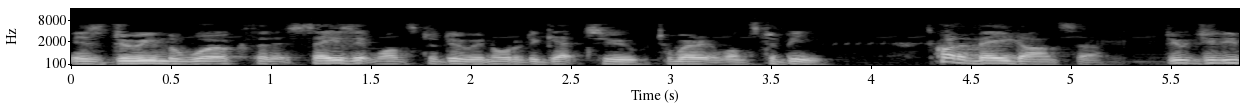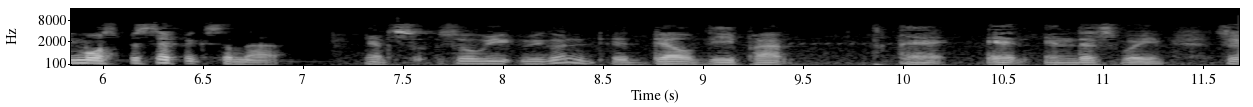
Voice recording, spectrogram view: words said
is doing the work that it says it wants to do in order to get to, to where it wants to be. It's quite a vague answer. Do, do you need more specifics than that? Yeah, so, so we, we're going to delve deeper uh, in, in this way. So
